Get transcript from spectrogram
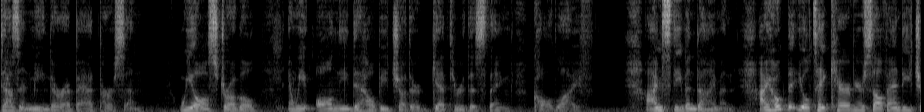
doesn't mean they're a bad person. We all struggle, and we all need to help each other get through this thing called life. I'm Steven Diamond. I hope that you'll take care of yourself and each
